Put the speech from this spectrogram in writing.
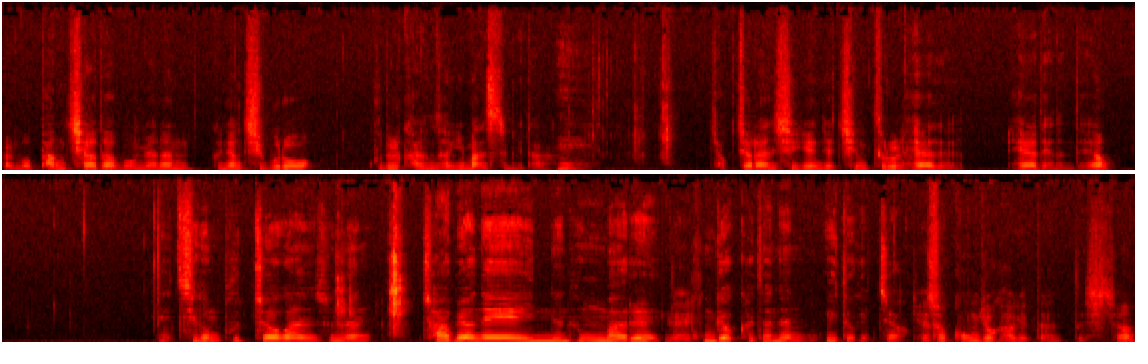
잘못 방치하다 보면은 그냥 집으로 굳을 가능성이 많습니다. 네. 적절한 시기에 이제 침투를 해야 돼, 해야 되는데요. 네, 지금 부처 간 수는 좌변에 있는 흑마를 네. 공격하자는 의도겠죠. 계속 공격하겠다는 뜻이죠.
